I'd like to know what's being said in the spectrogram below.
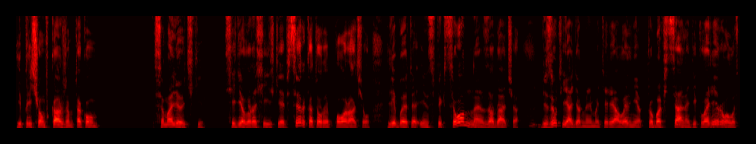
и причем в каждом таком самолетике сидел российский офицер, который поворачивал, либо это инспекционная задача, везут ядерные материалы или нет, чтобы официально декларировалось,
